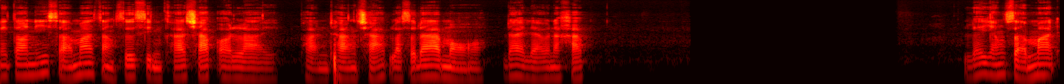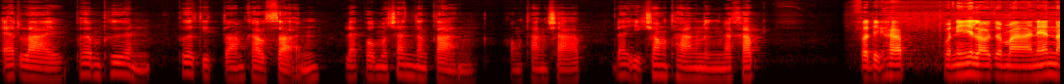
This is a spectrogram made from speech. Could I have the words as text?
นตอนนี้สามารถสั่งซื้อสินค้าชาร์ปออนไลน์ ผ่านทางชาร์ปลาซาด้ามอลล์ได้แล้วนะครับ และยังสามารถแอดไลน์เพิ่มเพื่อน เพื่อติดตามข่าวสาร และโปรโมชั่นต่างๆ ของทางชาร์ปได้อีกช่องทางหนึ่งนะครับ สวัสดีครับ วันนี้เราจะมาแนะน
